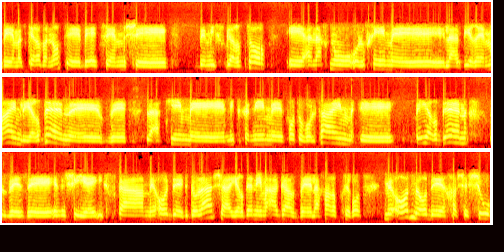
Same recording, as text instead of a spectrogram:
במזכר הבנות בעצם, שבמסגרתו אה, אנחנו הולכים אה, להעביר אה, מים לירדן ולהקים מתקנים פוטו-וולטאיים בירדן, וזה איזושהי עסקה מאוד גדולה שהירדנים אגב לאחר הבחירות מאוד מאוד חששו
